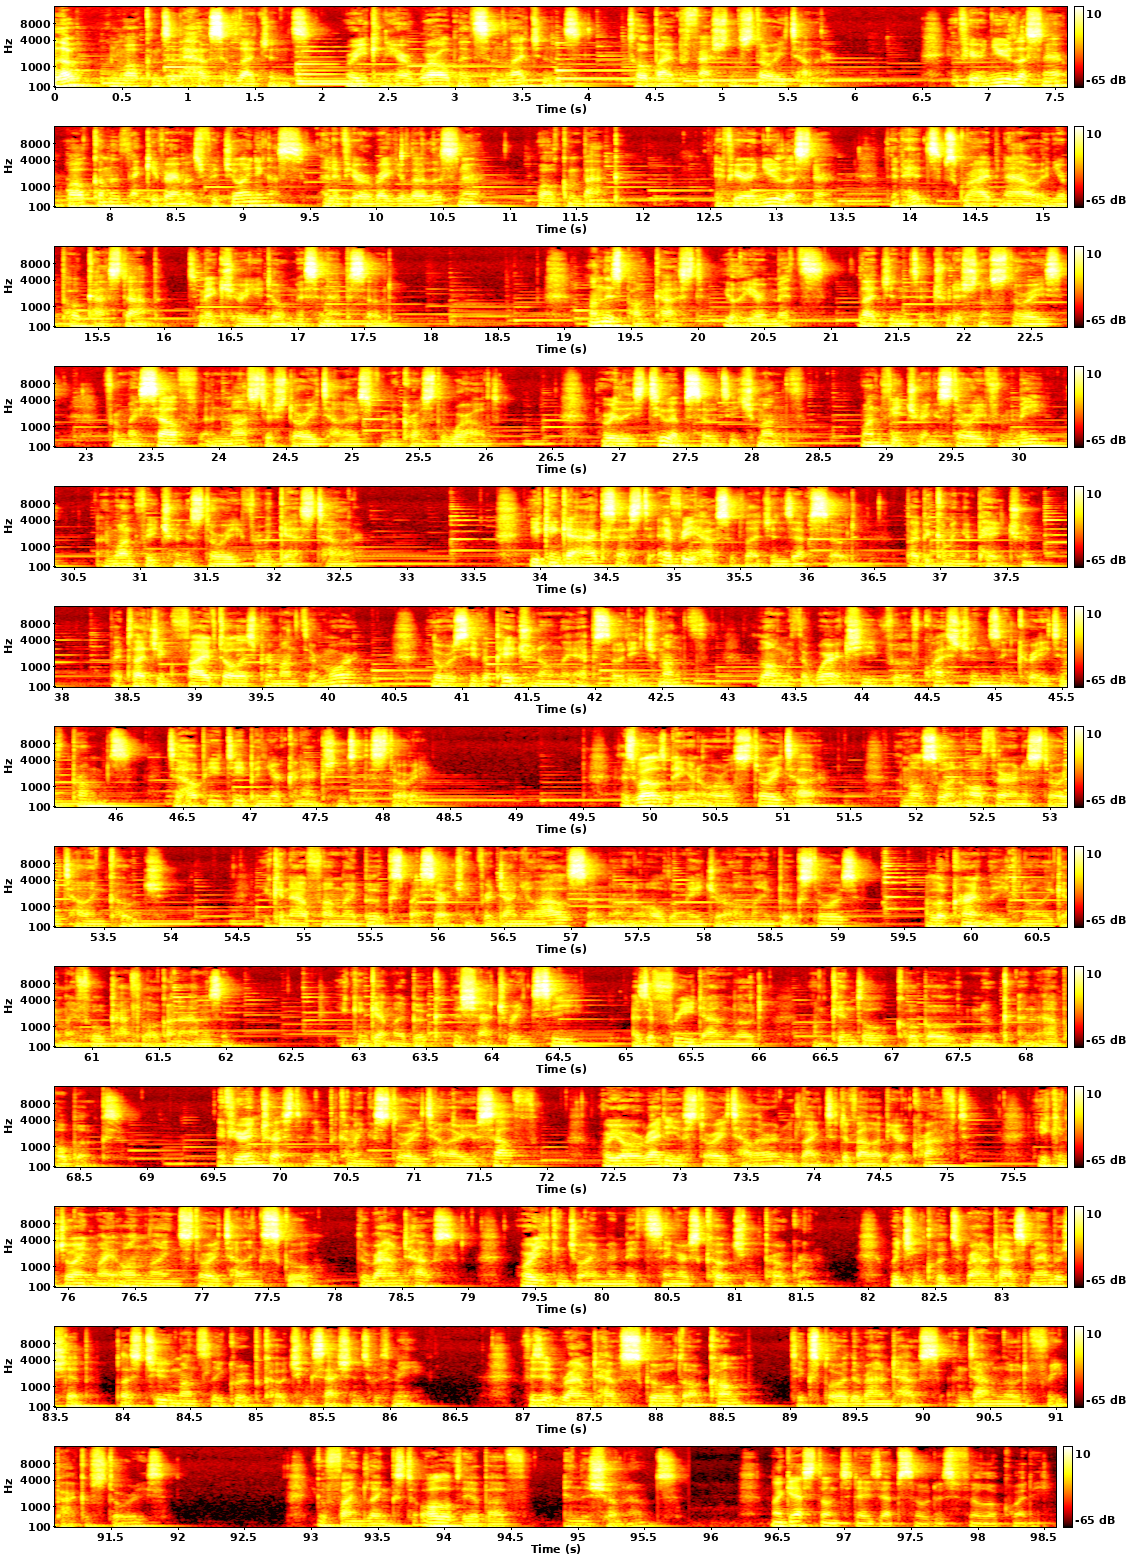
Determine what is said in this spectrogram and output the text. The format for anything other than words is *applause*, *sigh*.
Hello, and welcome to the House of Legends, where you can hear world myths and legends told by a professional storyteller. If you're a new listener, welcome and thank you very much for joining us. And if you're a regular listener, welcome back. If you're a new listener, then hit subscribe now in your podcast app to make sure you don't miss an episode. On this podcast, you'll hear myths, legends, and traditional stories from myself and master storytellers from across the world. I release two episodes each month one featuring a story from me and one featuring a story from a guest teller. You can get access to every House of Legends episode by becoming a patron. By pledging $5 per month or more, you'll receive a patron only episode each month, along with a worksheet full of questions and creative prompts to help you deepen your connection to the story. As well as being an oral storyteller, I'm also an author and a storytelling coach. You can now find my books by searching for Daniel Allison on all the major online bookstores, although currently you can only get my full catalogue on Amazon. You can get my book, The Shattering Sea, as a free download on Kindle, Kobo, Nook, and Apple Books. If you're interested in becoming a storyteller yourself, or you're already a storyteller and would like to develop your craft, you can join my online storytelling school, The Roundhouse, or you can join my Myth Singers coaching program which includes Roundhouse membership plus two monthly group coaching sessions with me. Visit roundhouseschool.com to explore the Roundhouse and download a free pack of stories. You'll find links to all of the above in the show notes. My guest on today's episode is Phil Okwedi.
